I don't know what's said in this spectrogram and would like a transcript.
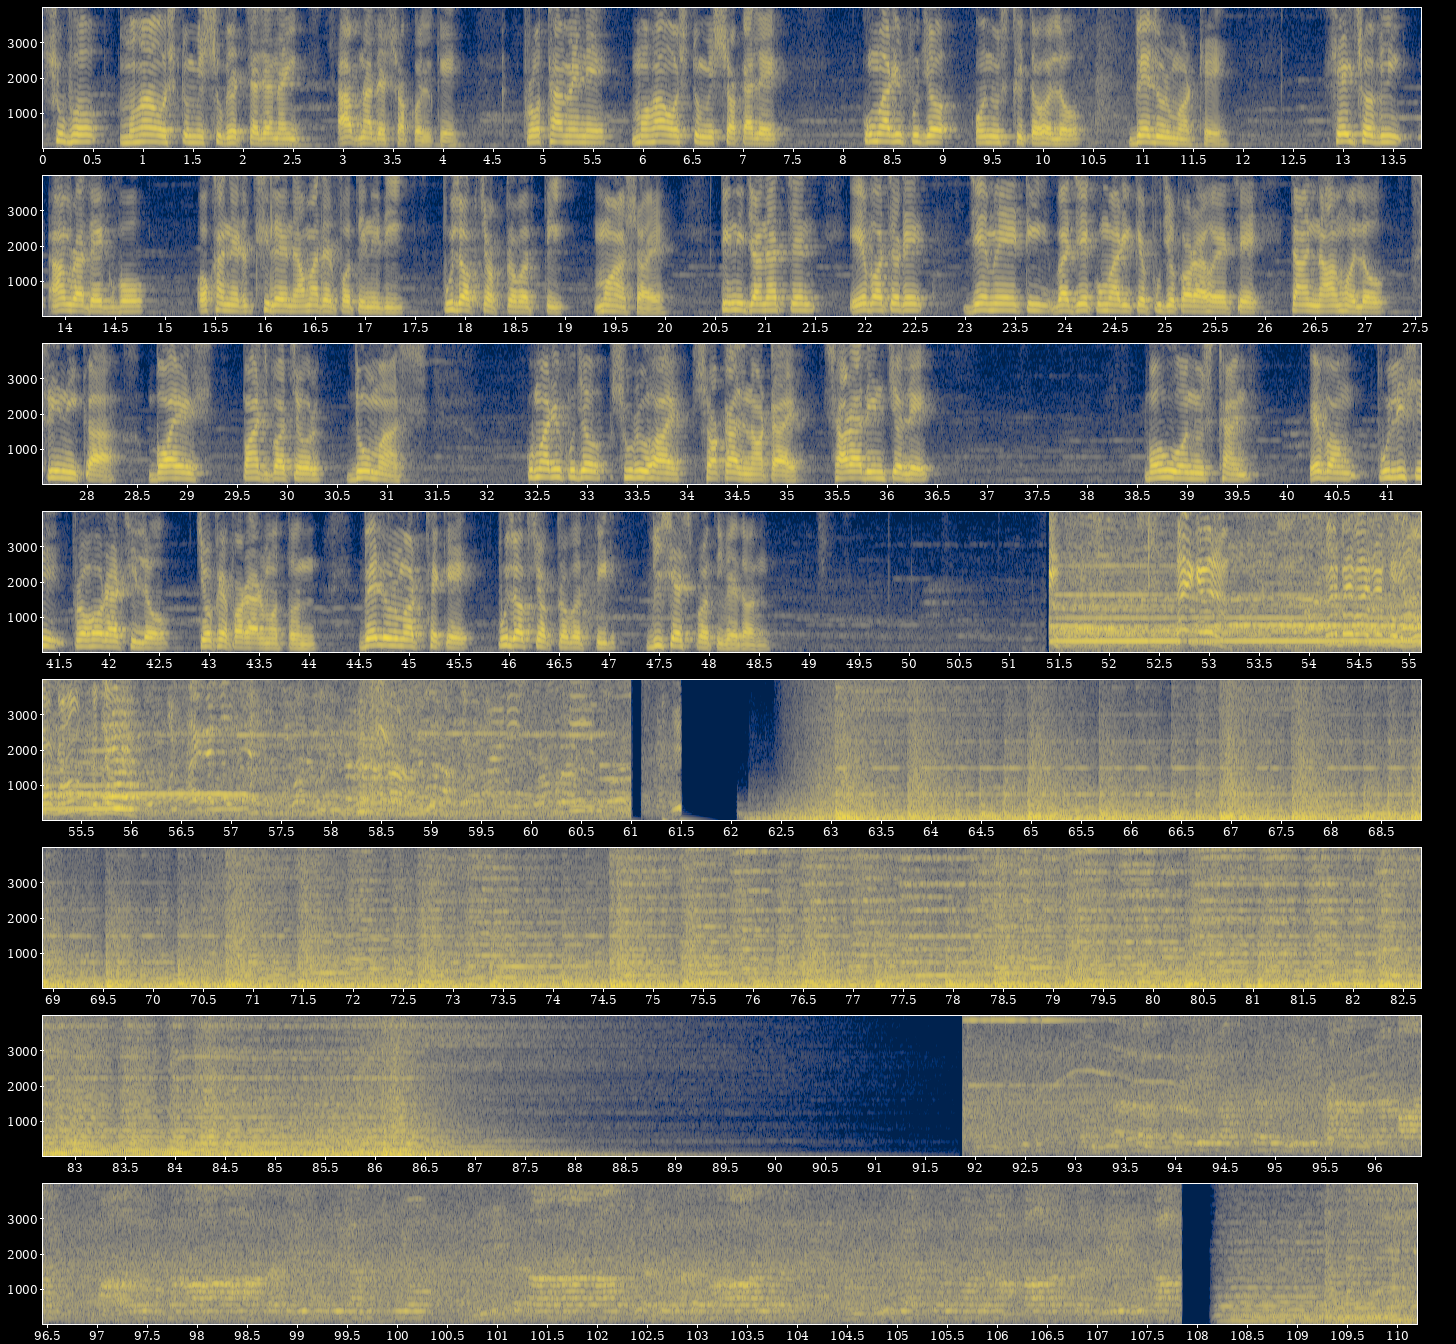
শুভ মহা অষ্টমীর শুভেচ্ছা জানাই আপনাদের সকলকে। প্রথা মেনে মহা অষ্টমীর সকালে কুমারী পুজো অনুষ্ঠিত হলো বেলুর মঠে। সেই ছবি আমরা দেখব। ওখানে ছিলেন আমাদের প্রতিনিধি পুলক চক্রবর্তী মহাশয়। তিনি জানাচ্ছেন এবছরে যে মেয়েটি বা যে কুমারীকে পুজো করা হয়েছে, তার নাম হলো শ্রীনিকা। বয়স পাঁচ বছর, দু মাস। কুমারী পুজো শুরু হয় সকাল নটায়। সারাদিন চলে বহু অনুষ্ঠান এবং পুলিশি প্রহরা ছিল চোখে পড়ার মতন। বেলুর মঠ থেকে পুলক চক্রবর্তীর বিশেষ প্রতিবেদন।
